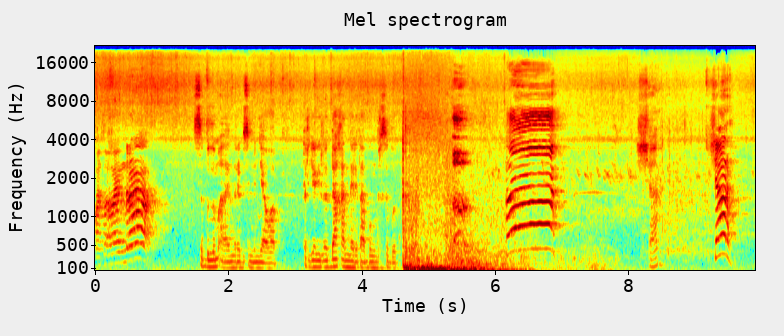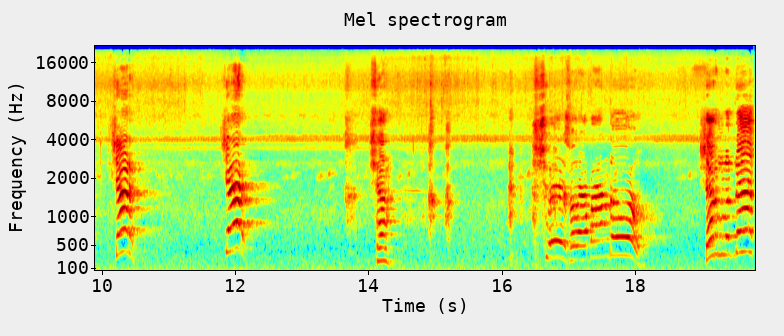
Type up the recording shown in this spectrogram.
Mas Alendra! Sebelum Alendra bisa menjawab, terjadi ledakan dari tabung tersebut. Syar? Syar! Syar! Syar! Syar. Weh, suara apaan tuh? Syar meledak.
